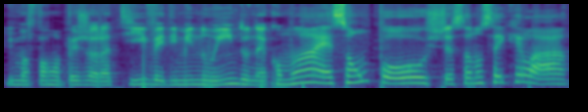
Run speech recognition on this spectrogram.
de uma forma pejorativa e diminuindo, né? Como, ah, é só um post, é só não sei o que lá.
